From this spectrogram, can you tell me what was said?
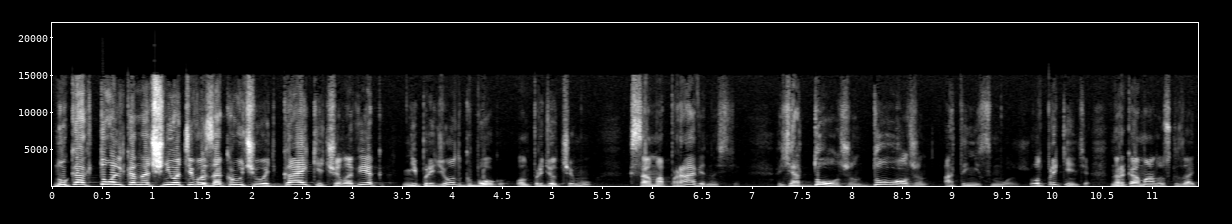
Но как только начнете вы закручивать гайки, человек не придет к Богу. Он придет к чему? К самоправедности. Я должен, должен, а ты не сможешь. Вот прикиньте, наркоману сказать,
